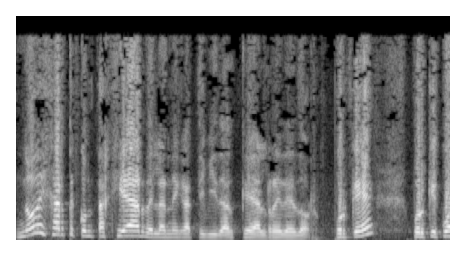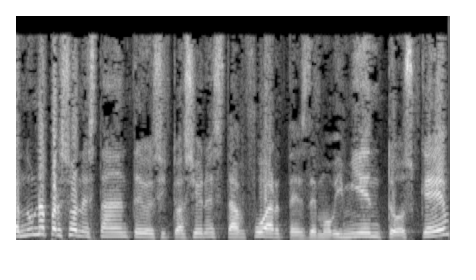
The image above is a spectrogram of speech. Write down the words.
no dejarte contagiar de la negatividad que hay alrededor. ¿Por qué? Porque cuando una persona está ante situaciones tan fuertes de movimientos que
